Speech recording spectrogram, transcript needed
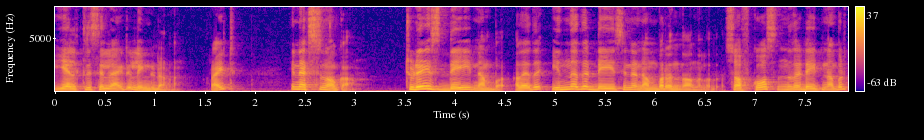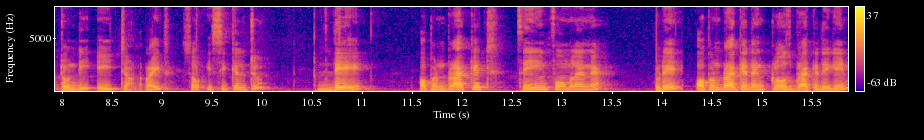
ഈ എൽ ത്രീ സെല്ലായിട്ട് ലിങ്ക്ഡ് ആണ്. റൈറ്റ് ഇനി നെക്സ്റ്റ് നോക്കാം. ടുഡേയ്സ് ഡേ നമ്പർ അതായത് ഇന്നത്തെ ഡേയ്സിന്റെ നമ്പർ എന്താണെന്നുള്ളത് സോ ഓഫ് കോഴ്സ് ഇന്നത്തെ ഡേറ്റ് നമ്പർ ട്വന്റി എയ്റ്റ് ആണ് right so is equal today open bracket same formula തന്നെ today open bracket and close bracket again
